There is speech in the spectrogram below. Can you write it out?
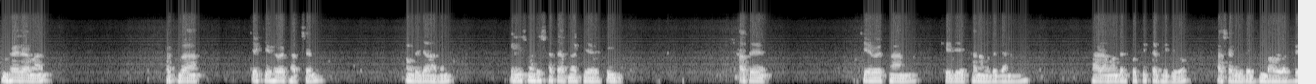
ভাইরা আমার, আপনারা কে কীভাবে খাচ্ছেন আমাদের জানাবেন। ইলিশ মাছের সাথে আপনার কীভাবে কি সাথে কীভাবে খান, কে দিয়ে খান আমাদের জানাবেন। আর আমাদের প্রত্যেকটা ভিডিও আশা করি দেখুন ভালো লাগবে।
